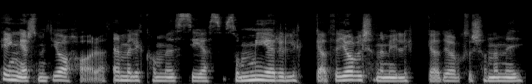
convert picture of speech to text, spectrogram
pengar som inte jag har. Att Emily kommer ses som mer lyckad. För jag vill känna mig lyckad, jag vill också känna mig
